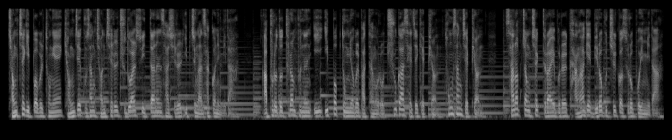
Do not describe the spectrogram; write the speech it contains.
정책 입법을 통해 경제 구상 전체를 주도할 수 있다는 사실을 입증한 사건입니다. 앞으로도 트럼프는 이 입법 동력을 바탕으로 추가 세제 개편, 통상 재편, 산업 정책 드라이브를 강하게 밀어붙일 것으로 보입니다.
